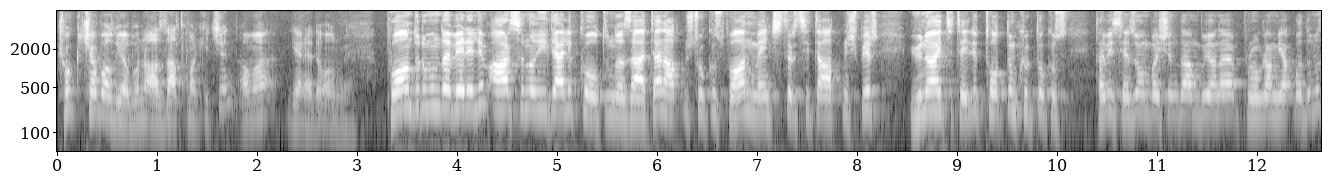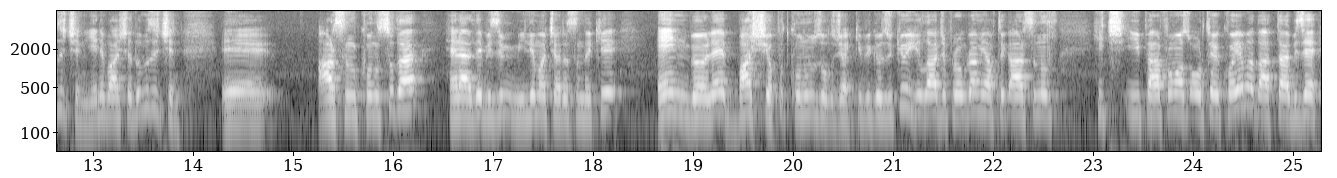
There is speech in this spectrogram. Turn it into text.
çok çabalıyor bunu azaltmak için ama gene de olmuyor. Puan durumunu da verelim. Arsenal liderlik koltuğunda zaten 69 puan. Manchester City 61. United 50. Tottenham 49. Tabi sezon başından bu yana program yapmadığımız için, yeni başladığımız için e, Arsenal konusu da herhalde bizim milli maç arasındaki en böyle başyapıt konumuz olacak gibi gözüküyor. Yıllarca program yaptık. Arsenal hiç iyi performans ortaya koyamadı. Hatta bize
